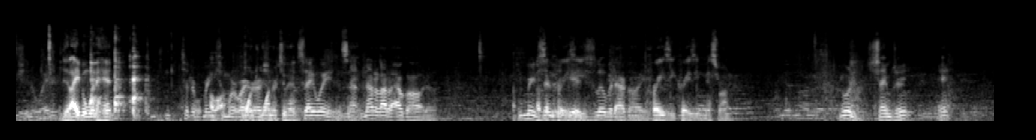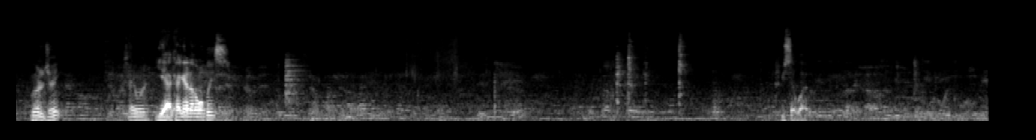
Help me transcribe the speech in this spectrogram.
you shouldn't have waited. Did I even win a hand? Should have bring Oh, somewhere right one- one or two hands? Same way. Not, not a lot of alcohol though. You bring the That's same drink, yeah, crazy- just a little bit of alcohol. Yeah. Crazy, crazy miss run. You want the same drink? Yeah. You want a drink? Same one. Yeah, can I get another one, please? You said what?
